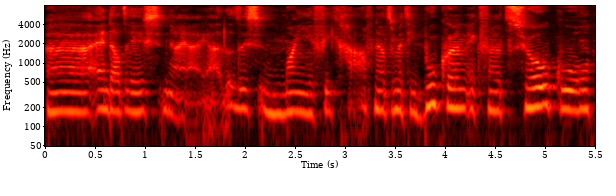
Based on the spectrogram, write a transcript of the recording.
Uh, en dat is, nou ja, ja, dat is magnifiek gaaf. Net als met die boeken. Ik vind het zo cool.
